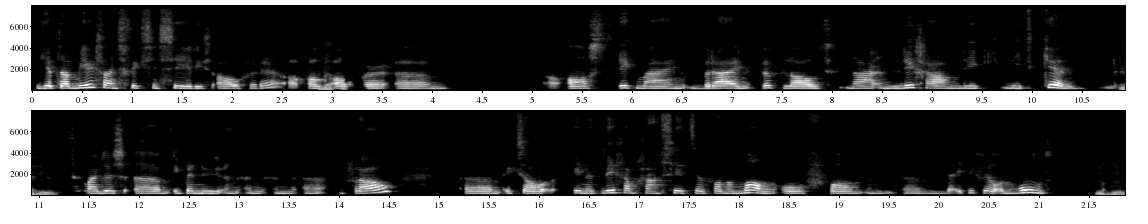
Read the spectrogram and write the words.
je hebt daar meer science fiction series over, hè? ook over... Um, als ik mijn brein upload naar een lichaam die ik niet ken. Mhm. Maar dus, um, ik ben nu een, een, een, een vrouw. Um, ik zou in het lichaam gaan zitten van een man of van een, weet ik veel, een hond. Mhm.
